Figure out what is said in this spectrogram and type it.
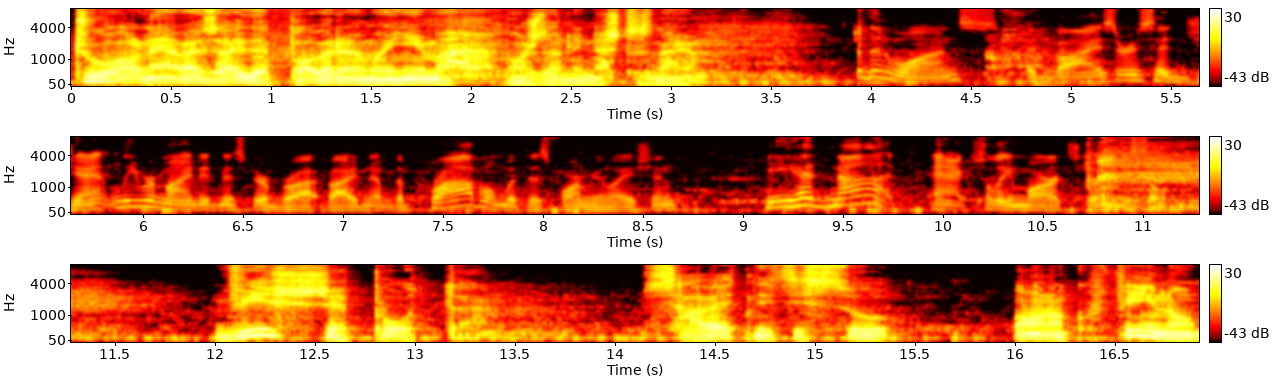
čuo, ali nema veze, ajde poverujemo i njima, možda oni nešto znaju. advisors had gently reminded Mr. Biden of the problem with this formulation. He had not actually marched during the više puta savjetnici su onako fino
